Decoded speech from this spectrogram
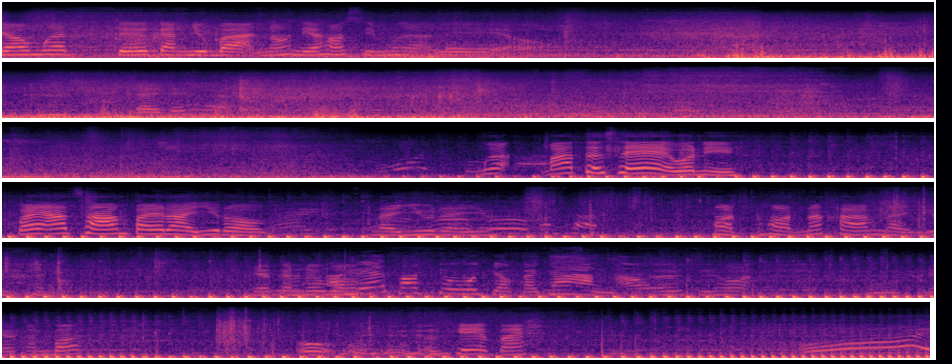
ดี๋ยวเมื่อเจอกันอยู่บ้านเนาะเดี๋ยวเขาสิเมื่อแล้วได้ได้อเมื่อมาเตเซ่วันนี้ไปอาซามไปไหนอยู่หรอกไหนอยู่ไหนอยู่หอดหอดนะคะไหนอยู่เดี๋ยวกันด้วยบอัอนสนี้ซอจูเจ้ากระย่างเอาเออคือฮอดนั่นแหละเดี๋ยวกันบอสโอ้โอ้โอ้โอเคไป โอ้ย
